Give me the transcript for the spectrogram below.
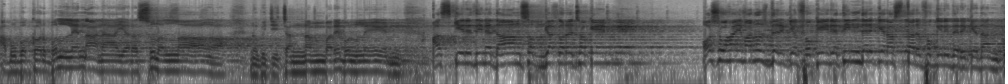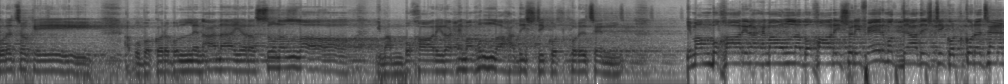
আবু বকর বললেন, আনা, ইয়া রাসূলুল্লাহ। নবীজি চার নম্বরে বললেন, আজকের দিনে দান সদ্গা করেছ কে? অসহায় মানুষদেরকে, ফকির এতিমদেরকে, রাস্তার ফকিরদেরকে দান করেছ কে? আবু বকর বললেন আনা ইয়া রাসূলুল্লাহ। ইমাম বুখারী রাহিমাহুল্লাহ হাদিসটি কোট করেছেন। ইমাম বুখারী রাহিমাহুল্লাহ বুখারী শরীফের মধ্যে হাদিসটি কোট করেছেন।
